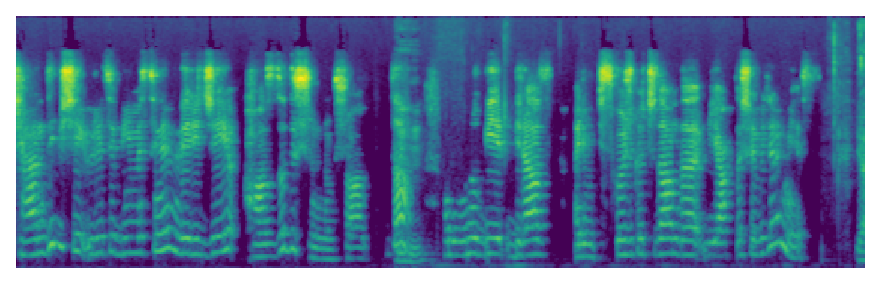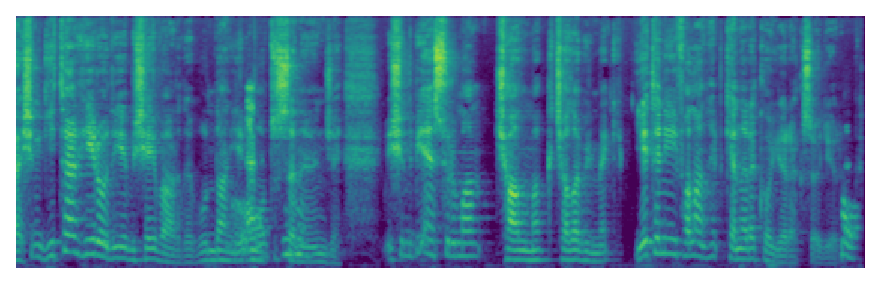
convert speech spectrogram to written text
kendi bir şey üretebilmesinin vereceği hazzı düşündüm şu anda. Hani bunu bir biraz hani psikolojik açıdan da bir yaklaşabilir miyiz? Ya şimdi Gitar Hero diye bir şey vardı bundan 20-30 evet. sene önce. Şimdi bir enstrüman çalmak, çalabilmek, yeteneği falan hep kenara koyarak söylüyorum. Evet.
